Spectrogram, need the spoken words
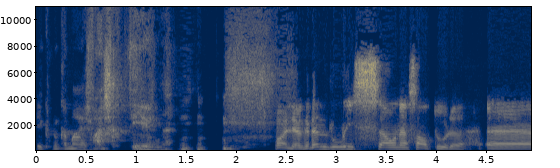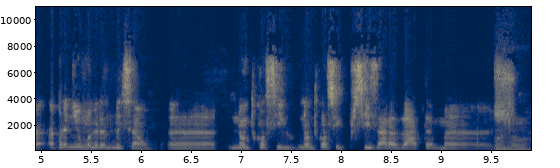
E que nunca mais vais repetir, não é? Olha, grande lição nessa altura. Uh, aprendi uma grande lição. Uh, não, te consigo, não te consigo precisar a data, mas uhum.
